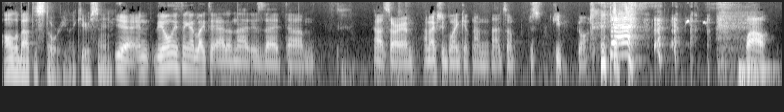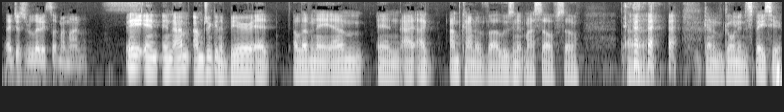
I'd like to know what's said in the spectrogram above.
all about the story, like you're saying. Yeah, and the only thing I'd like to add on that is that. Um, uh, sorry, I'm I'm actually blanking on that, so just keep going. wow, that just literally slipped my mind. Hey, and and I'm I'm drinking a beer at 11 a.m. and I, I I'm kind of uh, losing it myself. So. Uh, kind of going into space here.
